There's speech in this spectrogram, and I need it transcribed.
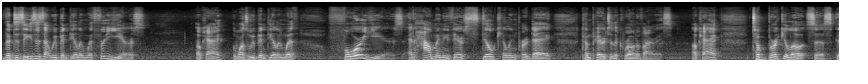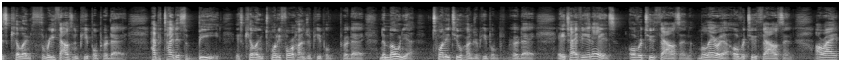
the diseases that we've been dealing with for years, okay? The ones we've been dealing with for years and how many they're still killing per day compared to the coronavirus, okay? Tuberculosis is killing 3,000 people per day. Hepatitis B is killing 2,400 people per day. Pneumonia, 2,200 people per day. HIV and AIDS, over 2,000. Malaria, over 2,000. All right?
